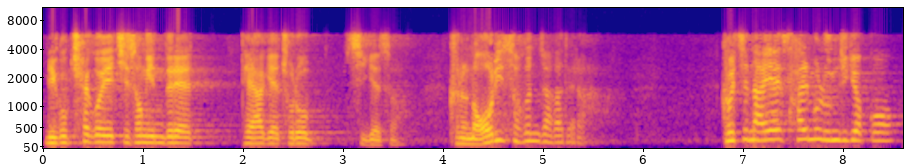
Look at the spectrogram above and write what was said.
미국 최고의 지성인들의 대학의 졸업식에서 그는 어리석은 자가 되라. 그것이 나의 삶을 움직였고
